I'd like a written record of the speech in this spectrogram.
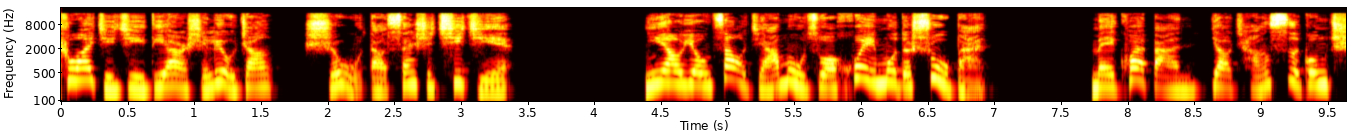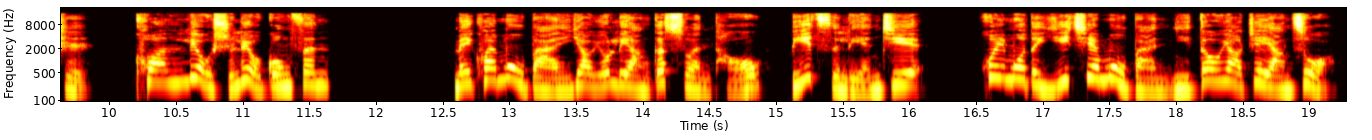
出埃及记第二十六章十五到三十七节，你要用皂荚木做会幕的竖板，每块板要长四公尺，宽六十六公分。每块木板要有两个榫头，彼此连接。会幕的一切木板你都要这样做。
